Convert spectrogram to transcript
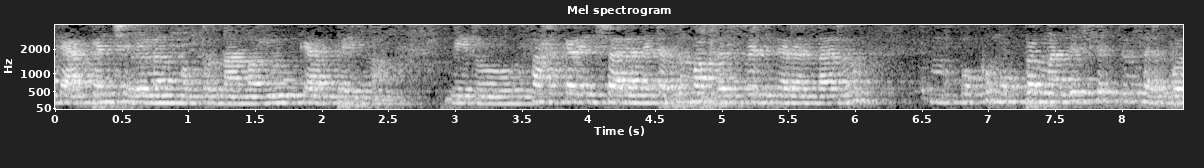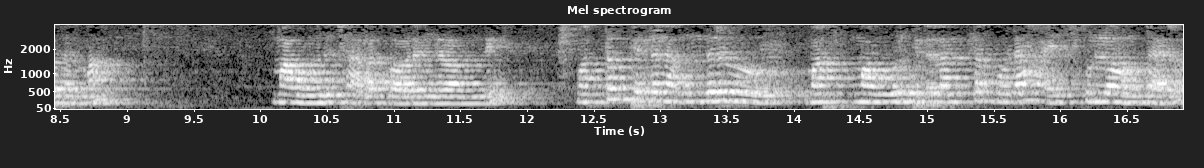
క్యాంపెయిన్ చేయాలనుకుంటున్నాను యూత్ క్యాంపెయిన్ మీరు సహకరించాలనేటప్పుడు మా ప్రెసిడెంట్ గారు అన్నారు ఒక ముప్పై మందికి చెప్తే సరిపోదమ్మా. మా ఊరు చాలా ఘోరంగా ఉంది. మొత్తం పిల్లలందరూ మా మా ఊరు పిల్లలంతా కూడా హై స్కూల్లో ఉంటారు.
